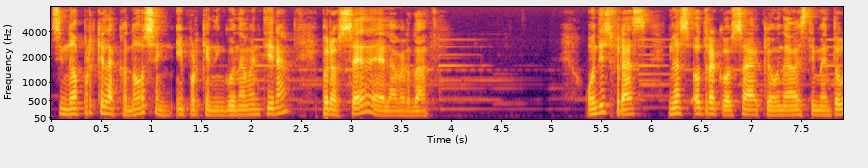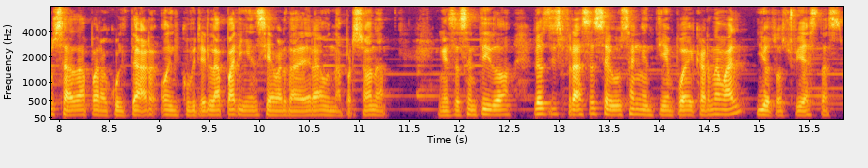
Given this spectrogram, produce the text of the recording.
sino porque la conocen y porque ninguna mentira procede de la verdad. Un disfraz no es otra cosa que una vestimenta usada para ocultar o encubrir la apariencia verdadera de una persona. En ese sentido, los disfraces se usan en tiempo de carnaval y otras fiestas.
